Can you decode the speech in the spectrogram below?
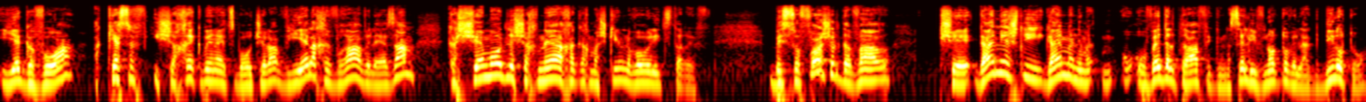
יהיה גבוה, הכסף יישחק בין האצבעות שלה, ויהיה לחברה וליזם קשה מאוד לשכנע אחר כך משקיעים לבוא ולהצטרף. בסופו של דבר, כשגם אם יש לי, גם אם אני עובד על traffic ומנסה לבנות אותו ולהגדיל אותו,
